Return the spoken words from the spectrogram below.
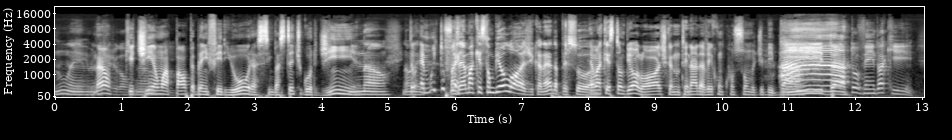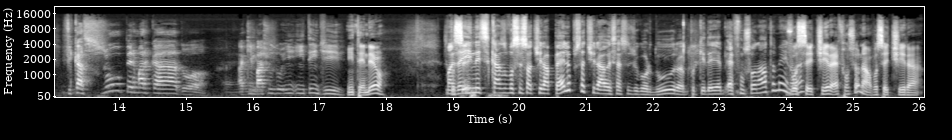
Não lembro. Não? Que não. tinha uma pálpebra inferior, assim, bastante gordinha. Não, não Então é lembro. muito Mas frequente. é uma questão biológica, né, da pessoa. É uma questão biológica, não tem nada a ver com consumo de bebida. Ah, tô vendo aqui. Fica super marcado, ó. Aqui embaixo do. en- Entendi. Entendeu? Mas Você- aí, nesse caso, você só tira a pele ou precisa tirar o excesso de gordura? Porque daí é, é funcional também, não Você tira, é funcional. Você tira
